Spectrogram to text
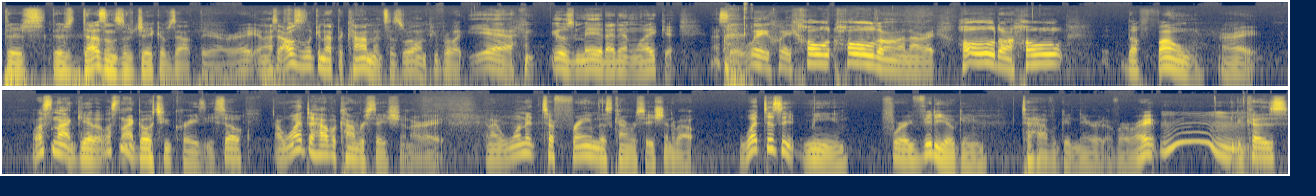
There's there's dozens of Jacobs out there, right? And I, said- I was looking at the comments as well, and people are like, "Yeah, it was mid. I didn't like it." I said, "Wait, wait, hold, hold on. All right, hold on, hold the phone. All right, let's not get it. Let's not go too crazy. So I wanted to have a conversation, all right, and I wanted to frame this conversation about what does it mean for a video game to have a good narrative, all right? Mm. Because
